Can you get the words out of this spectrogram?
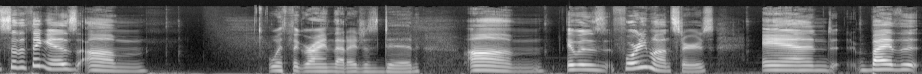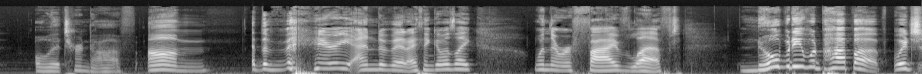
so the thing is, um, with the grind that I just did, um, it was 40 monsters, and by the, oh, it turned off. Um, at the very end of it, I think it was like when there were five left, nobody would pop up, which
